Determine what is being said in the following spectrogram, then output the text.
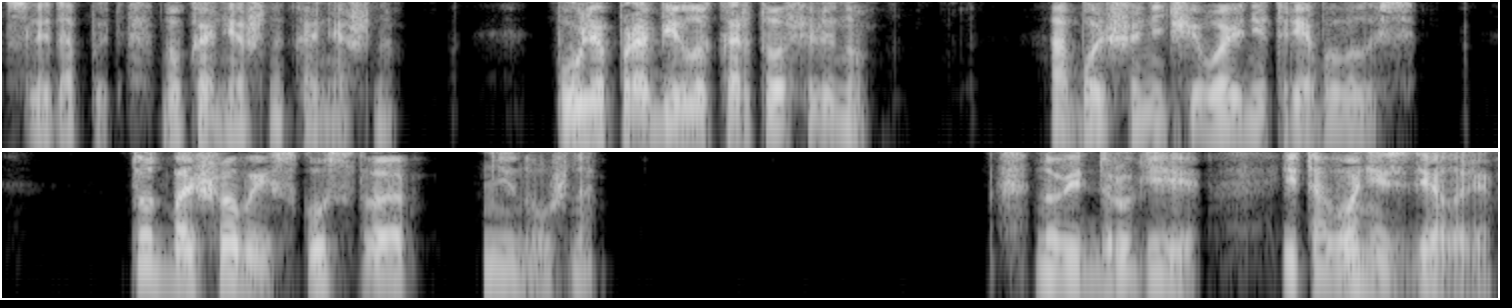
следопыт. Ну, конечно, конечно. Пуля пробила картофелину, а больше ничего и не требовалось. Тут большого искусства не нужно. Но ведь другие и того не сделали,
